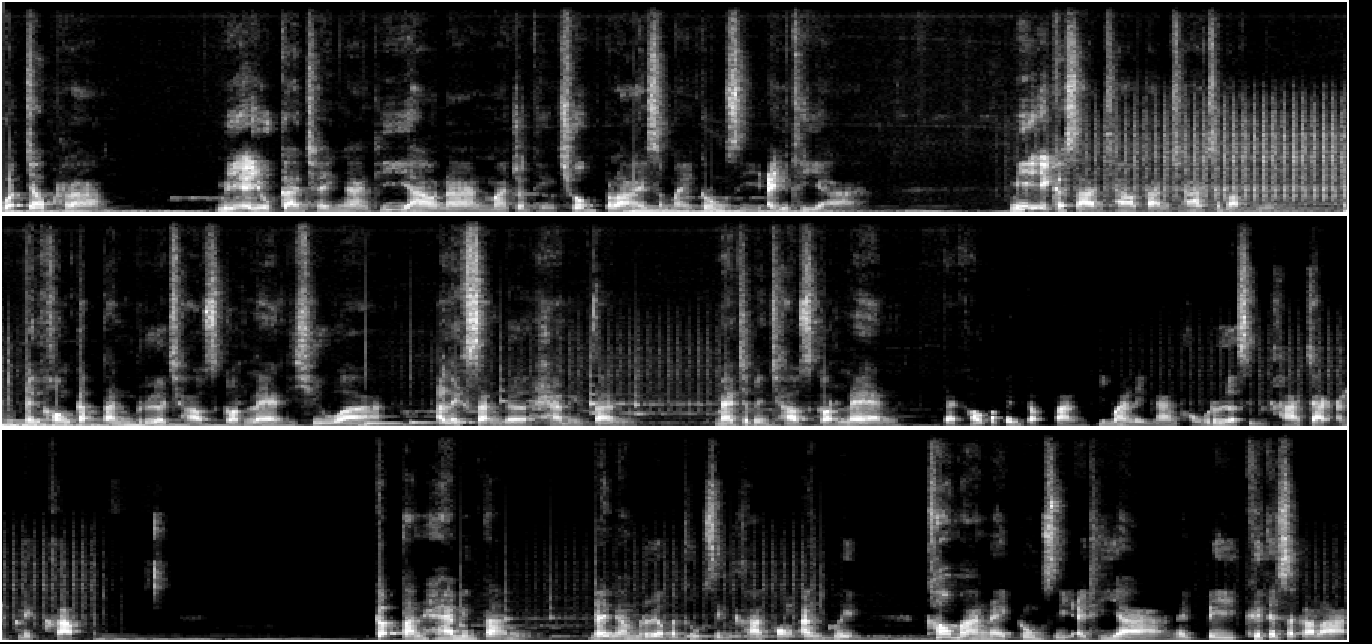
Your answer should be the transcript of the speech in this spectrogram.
วัดเจ้าพรามมีอายุการใช้งานที่ยาวนานมาจนถึงช่วงปลายสมัยกรุงศรีอยุธยา มีเอกสารชาวต่างชาติฉบับหนึ่ง เป็นของกัปตันเรือชาวสกอตแลนด์ที่ชื่อว่าอเล็กซานเดอร์แฮมิลตันแม้จะเป็นชาวสกอตแลนด์ แต่เขาก็เป็นกัปตันที่มาในนามของเรือสินค้าจากอังกฤษครับ กัปตันแฮมิลตันได้นำเรือบรรทุกสินค้าของอังกฤษ เข้ามาในกรุงศรีอยุธยาในปีคริสตศักราช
